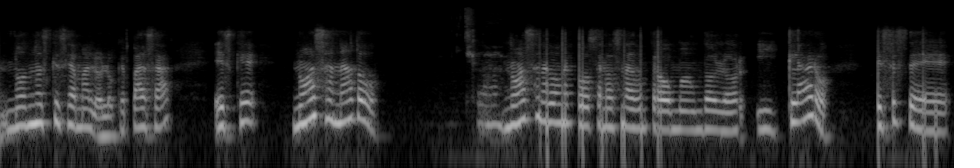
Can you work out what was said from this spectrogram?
No, no es que sea malo. Lo que pasa es que no ha sanado. No ha sanado una cosa, no ha sanado un trauma, un dolor, y claro, es este,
